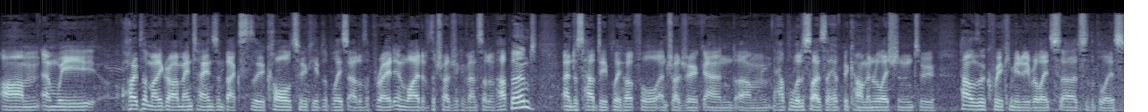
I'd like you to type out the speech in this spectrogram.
Um, and we hope that Mardi Gras maintains and backs the call to keep the police out of the parade in light of the tragic events that have happened and just how deeply hurtful and tragic and um, how politicised they have become in relation to how the queer community relates uh, to the police.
